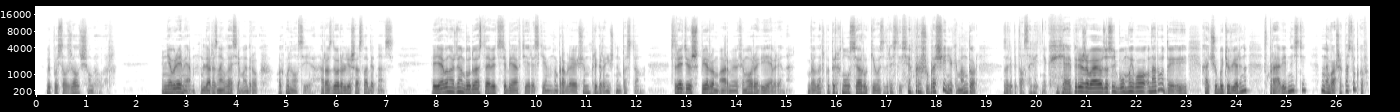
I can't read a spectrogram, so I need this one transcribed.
— выпустил желчь Веллер. «Не время для разногласий, мой друг», — ухмыльнулся я. «Раздор лишь ослабит нас. Я вынужден буду оставить тебя в Тереске, управляющим приграничным постом. Встретишь первым армию Фимора и Эвриана». Беллар поперхнулся, а руки его затряслись. «Прошу прощения, командор», — залепетал советник. «Я переживаю за судьбу моего народа и хочу быть уверен в праведности ваших поступков».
